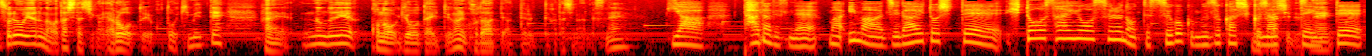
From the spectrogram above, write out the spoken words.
それをやるのは私たちがやろうということを決めて、はい、なのでこの業態というのにこだわってやってるって形なんですね。いやただですね、まあ、今時代として人を採用するのってすごく難しくなっていて、ね、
